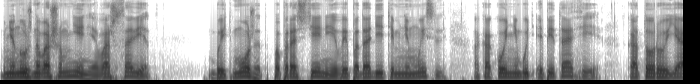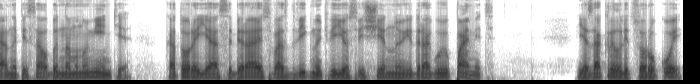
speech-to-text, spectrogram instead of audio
Мне нужно ваше мнение, ваш совет. Быть может, по прочтении вы подадите мне мысль о какой-нибудь эпитафии, которую я написал бы на монументе, который я собираюсь воздвигнуть в ее священную и дорогую память. Я закрыл лицо рукой,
